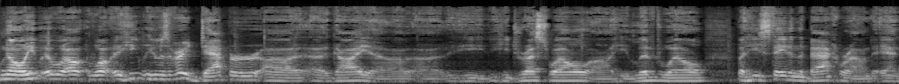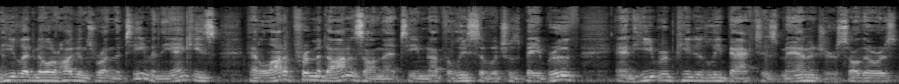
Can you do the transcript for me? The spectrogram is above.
No, he well, well he, he was a very dapper uh, uh, guy. Uh, uh, he dressed well, uh, he lived well, but he stayed in the background and he let Miller Huggins run the team. And the Yankees had a lot of prima donnas on that team, not the least of which was Babe Ruth, and he repeatedly backed his manager. So there was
